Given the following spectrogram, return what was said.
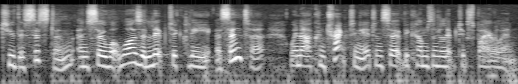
to the system, and so what was elliptically a center, we're now contracting it, and so it becomes an elliptic spiral in.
